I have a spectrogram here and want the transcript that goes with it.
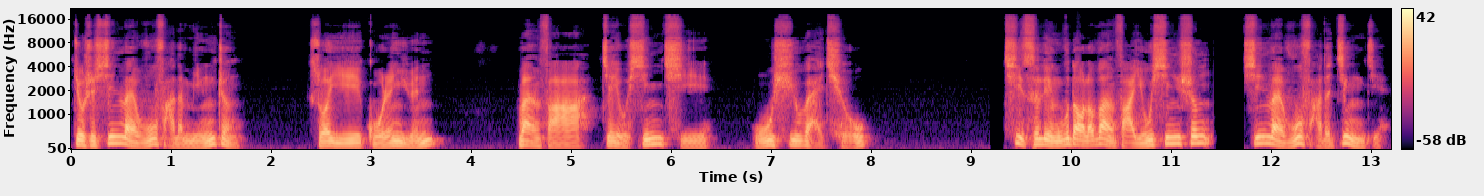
就是心外无法的明证。所以古人云：“万法皆有心起，无需外求。”弃此领悟到了万法由心生，心外无法的境界。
